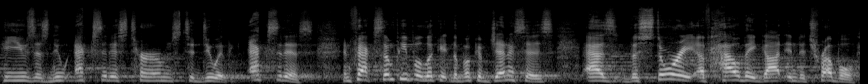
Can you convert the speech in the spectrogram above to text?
he uses new Exodus terms to do it. Exodus. In fact, some people look at the book of Genesis as the story of how they got into trouble,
